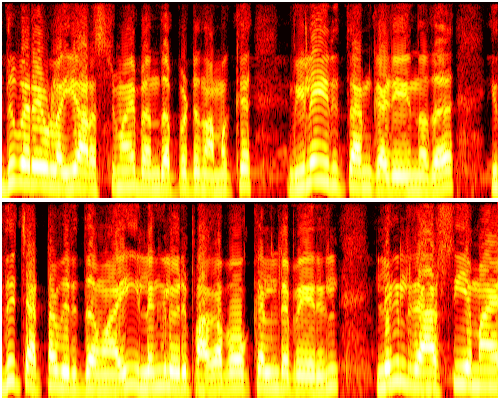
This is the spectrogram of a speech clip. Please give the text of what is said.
ഇതുവരെയുള്ള ഈ അറസ്റ്റുമായി ബന്ധപ്പെട്ട് നമുക്ക് വിലയിരുത്താൻ കഴിയുന്നത് ഇത് ചട്ടവിരുദ്ധമായി ഇല്ലെങ്കിൽ ഒരു പകപോക്കലിന്റെ പേരിൽ ഇല്ലെങ്കിൽ രാഷ്ട്രീയമായ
